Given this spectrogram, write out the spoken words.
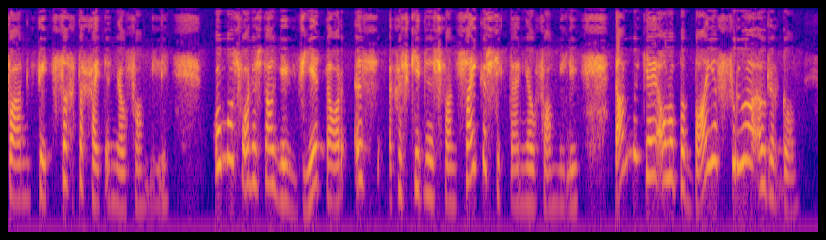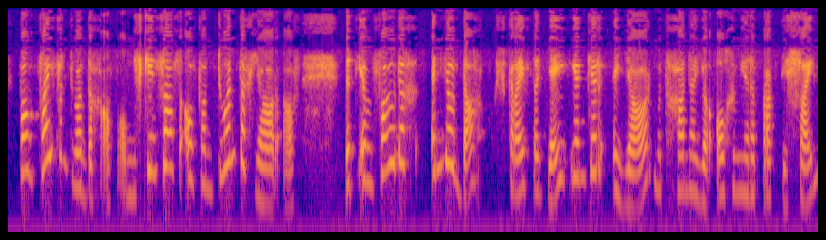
van vetsigtigheid in jou familie. Kom ons veronderstel jy weet daar is 'n geskiedenis van suikersiekte in jou familie. Dan moet jy al op 'n baie vroeë ouderdom van 25 af of miskien selfs al van 20 jaar af dit eenvoudig in jou dag skryf dat jy een keer 'n jaar moet gaan na jou algemene praktisyn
